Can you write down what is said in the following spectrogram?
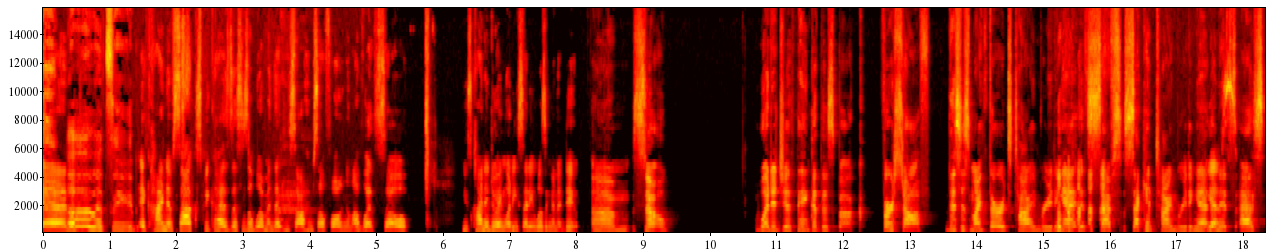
and oh, that scene. it kind of sucks because this is a woman that he saw himself falling in love with so he's kind of doing what he said he wasn't going to do Um, so what did you think of this book? First off, this is my third time reading it. It's Seth's second time reading it, and it's S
